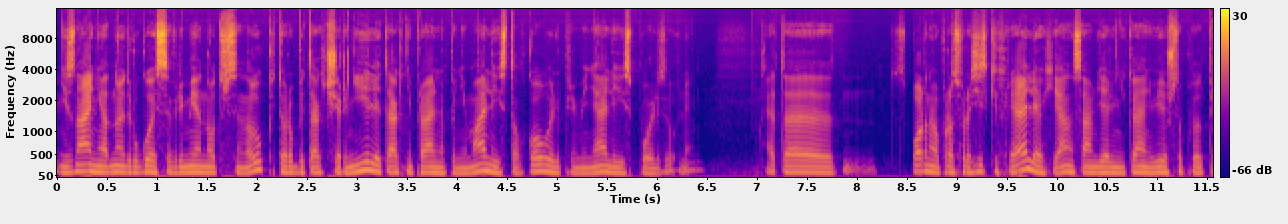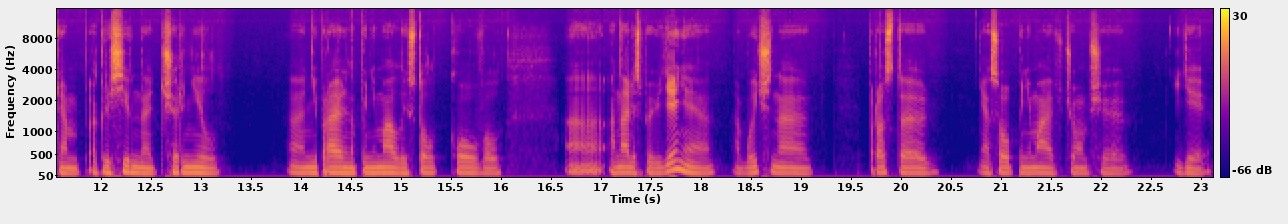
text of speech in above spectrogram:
не знаю ни одной другой современной отрасли наук, которые бы так чернили, так неправильно понимали, истолковывали, применяли и использовали. Это спорный вопрос в российских реалиях. Я на самом деле никогда не вижу, что кто-то прям агрессивно чернил, а, неправильно понимал и истолковывал а, анализ поведения. Обычно просто не особо понимают, в чем вообще идея.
